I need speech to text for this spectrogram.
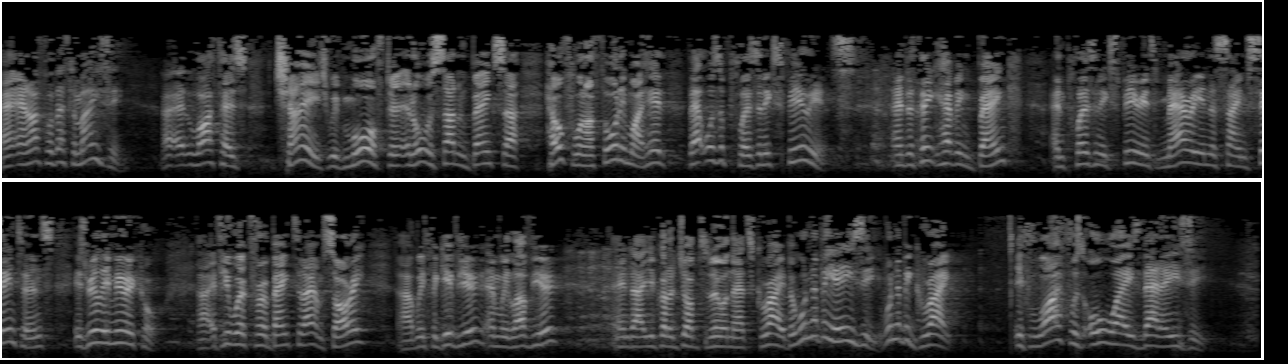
And, and I thought, that's amazing. Uh, life has changed. We've morphed and, and, all of a sudden banks are helpful. And I thought in my head, that was a pleasant experience. And to think having bank and pleasant experience marry in the same sentence is really a miracle. Uh, if you work for a bank today, I'm sorry. Uh, we forgive you and we love you. And uh, you've got a job to do and that's great. But wouldn't it be easy? Wouldn't it be great if life was always that easy?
